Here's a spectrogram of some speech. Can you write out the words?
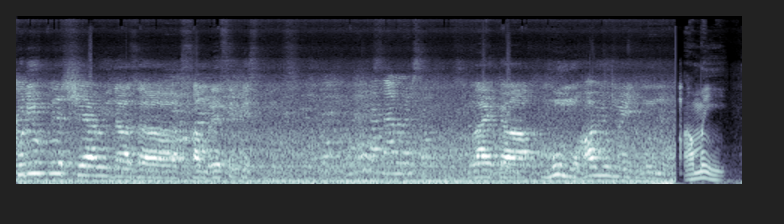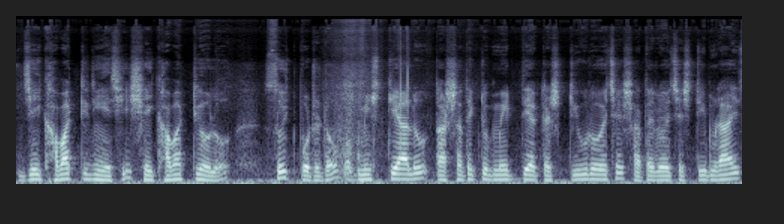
Could you please share with us uh, some recipes, please? some recipes. Like uh, mumu, how you made mumu? আমি যেই খাবারটি নিয়েছি সেই খাবারটি হলো সুইট পটেটো মিষ্টি আলু তার সাথে একটু মিট দিয়ে একটা স্টিউ রয়েছে সাথে রয়েছে steam rice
